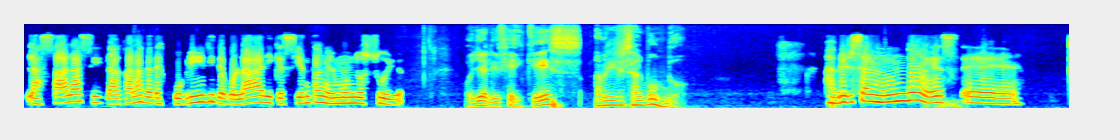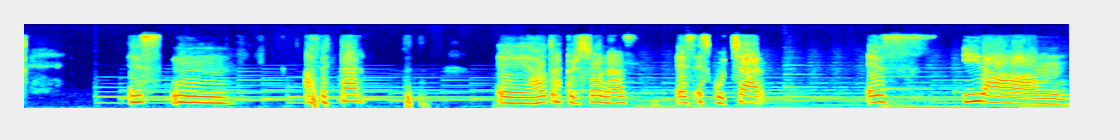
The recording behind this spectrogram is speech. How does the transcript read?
las alas y las ganas de descubrir y de volar y que sientan el mundo suyo. Oye, Alicia, ¿y qué es abrirse al mundo? Abrirse al mundo es, eh, es mm, aceptar eh, a otras personas, es escuchar, es ir a, mm,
